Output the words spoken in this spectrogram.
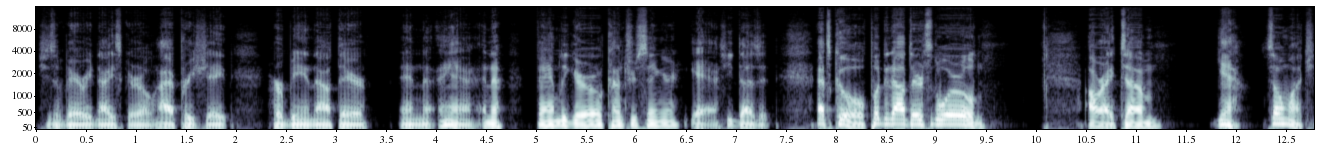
she's a very nice girl. I appreciate her being out there. And uh, yeah, and a family girl, country singer. Yeah, she does it. That's cool. Putting it out there to the world. All right. Um, yeah, so much.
